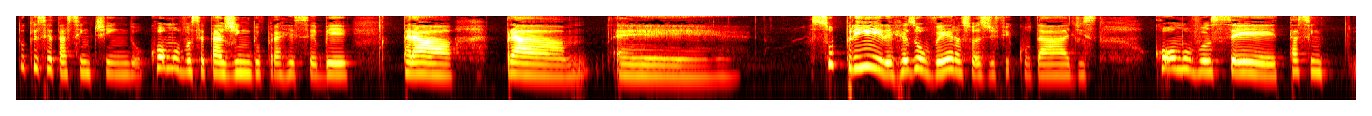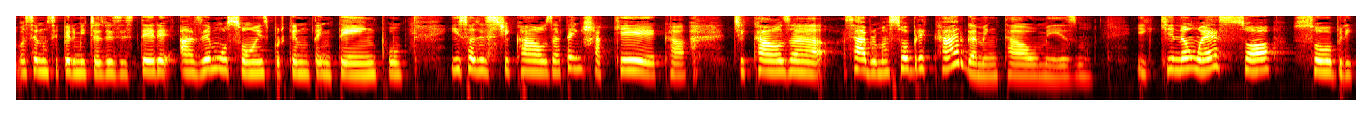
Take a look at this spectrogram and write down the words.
do que você está sentindo, como você está agindo para receber, para. para é, suprir, resolver as suas dificuldades, como você tá assim, você não se permite às vezes ter as emoções porque não tem tempo. Isso às vezes te causa até enxaqueca, te causa, sabe, uma sobrecarga mental mesmo. E que não é só sobre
